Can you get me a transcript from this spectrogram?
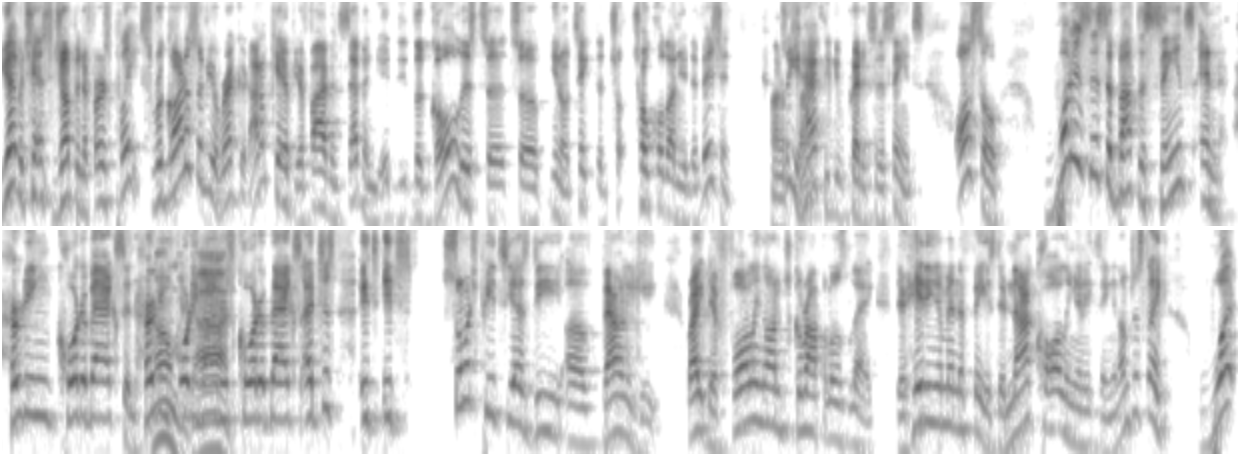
You have a chance to jump in the first place, regardless of your record. I don't care if you're five and seven. The goal is to to you know take the chokehold on your division. 100%. So you have to give credit to the Saints. Also, what is this about the Saints and hurting quarterbacks and hurting oh 49ers God. quarterbacks? I just it's it's so much PTSD of Bountygate, right? They're falling on Garoppolo's leg, they're hitting him in the face, they're not calling anything. And I'm just like, what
